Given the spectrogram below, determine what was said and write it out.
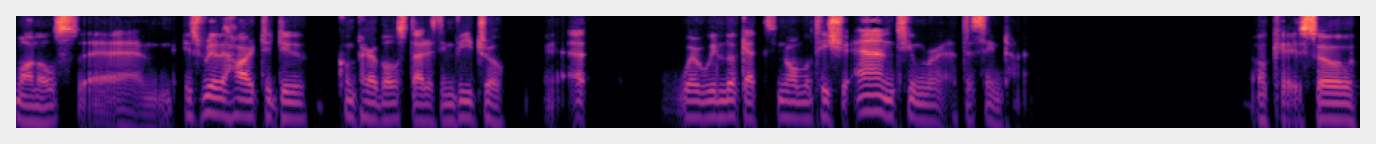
models. Um, it's really hard to do comparable studies in vitro. Uh, where we look at normal tissue and tumor at the same time. Okay, so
